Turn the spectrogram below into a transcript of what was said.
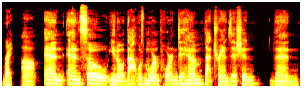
Right. Uh, and and so you know that was more important to him that transition than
